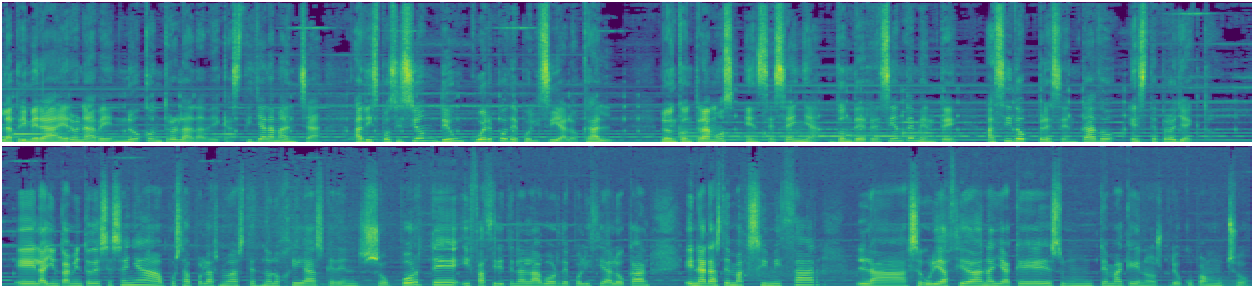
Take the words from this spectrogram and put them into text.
la primera aeronave no controlada de Castilla-La Mancha a disposición de un cuerpo de policía local. Lo encontramos en Ceseña, donde recientemente ha sido presentado este proyecto. El Ayuntamiento de Seseña apuesta por las nuevas tecnologías que den soporte y faciliten la labor de policía local en aras de maximizar la seguridad ciudadana, ya que es un tema que nos preocupa mucho.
